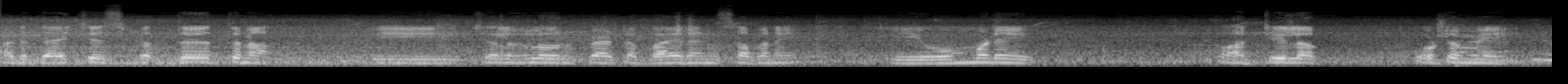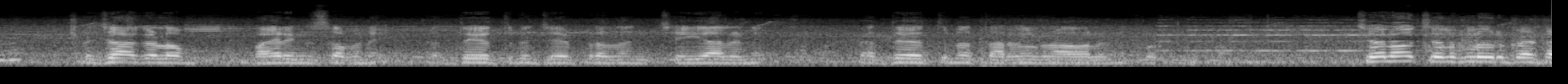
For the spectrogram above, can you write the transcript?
అటు దయచేసి పెద్ద ఎత్తున ఈ చిలకలూరుపేట బహిరంగ సభని ఈ ఉమ్మడి పార్టీల కూటమి ప్రజాగళం బహిరంగ సభని పెద్ద ఎత్తున జయప్రదం చేయాలని పెద్ద ఎత్తున తరలి రావాలని కోరుకుంటున్నాం. చలో చిలకలూరుపేట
